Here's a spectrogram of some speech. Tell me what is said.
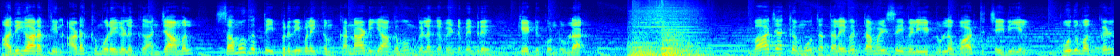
அதிகாரத்தின் அடக்குமுறைகளுக்கு அஞ்சாமல் சமூகத்தை பிரதிபலிக்கும் கண்ணாடியாகவும் விளங்க வேண்டும் என்று கேட்டுக்கொண்டுள்ளார் பாஜக மூத்த தலைவர் தமிழிசை வெளியிட்டுள்ள வாழ்த்துச் செய்தியில் பொதுமக்கள்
